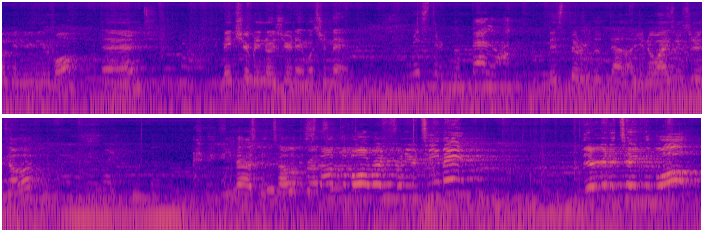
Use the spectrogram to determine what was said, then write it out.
Logan, you're gonna get a ball. And make sure everybody knows your name. What's your name? Mr. Nutella. Mr. Nutella. You know why he's Mr. Nutella? He has Nutella. Stop the ball right in front of your teammate. They're gonna take the ball.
